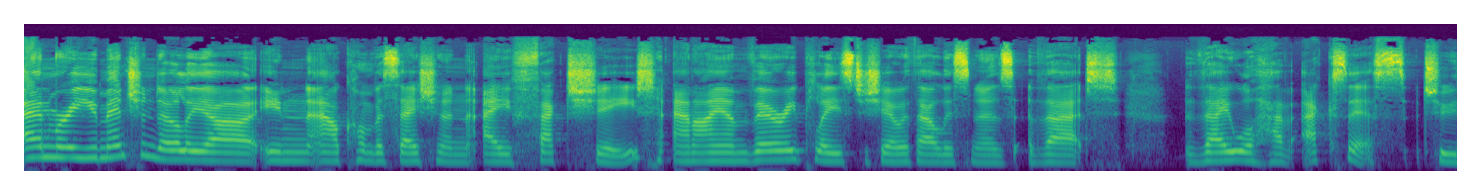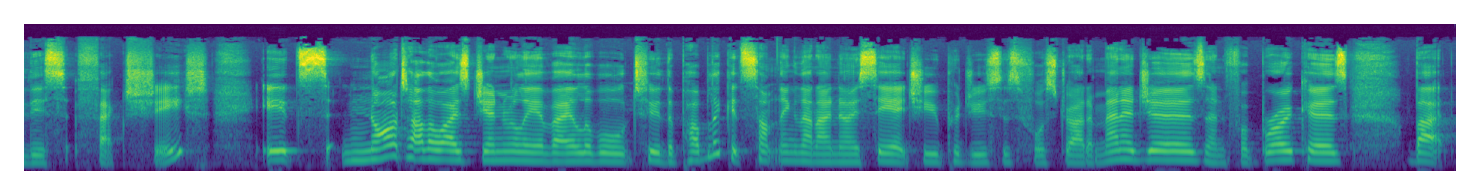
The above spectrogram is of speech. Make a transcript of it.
Anne-Maree, you mentioned earlier in our conversation a fact sheet, and I am very pleased to share with our listeners that they will have access to this fact sheet. It's not otherwise generally available to the public. It's something that I know CHU produces for strata managers and for brokers, but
